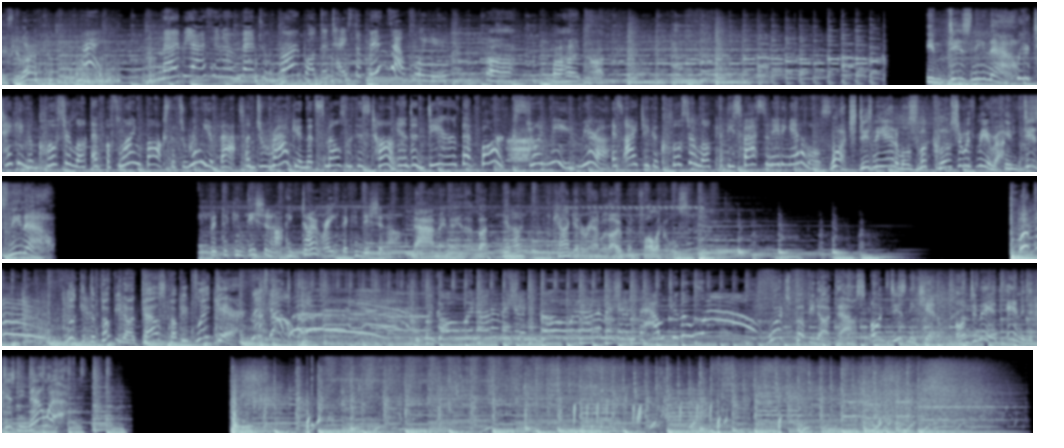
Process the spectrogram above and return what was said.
if you like. Hey, maybe I can invent a robot that takes the bins out for you. Uh, I hope not. In Disney Now. We're taking a closer look at a flying fox that's really a bat, a dragon that smells with his tongue, and a deer that barks. Join me, Mira, as I take a closer look at these fascinating animals. Watch Disney Animals Look Closer with Mira in Disney Now. But the conditioner, I don't rate the conditioner. Nah, me neither. But, you know, you can't get around with open follicles. Look at the Puppy Dog Pals Puppy Play Care. Let's go! We're going on a mission, going on a mission, bow to the wow! Watch Puppy Dog Pals on Disney Channel, on demand, and in the Disney Now app.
